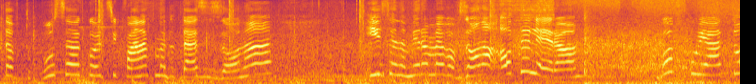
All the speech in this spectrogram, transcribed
от автобуса, който си хванахме до тази зона и се намираме в зона Отелера, в която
